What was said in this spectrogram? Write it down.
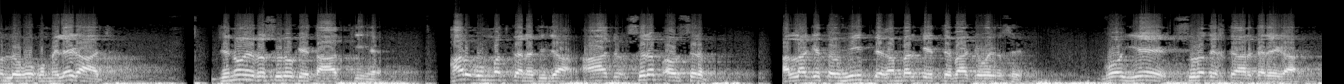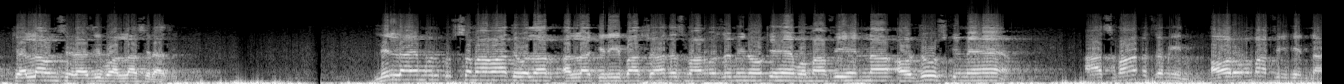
ان لوگوں کو ملے گا آج، جنہوں نے رسولوں کی اطاعت کی ہے۔ ہر امت کا نتیجہ آج صرف اور صرف اللہ کے توحید پیغمبر کے اتباع کی وجہ سے وہ یہ صورت اختیار کرے گا کہ اللہ ان سے راضی، وہ اللہ سے راضی۔ للہ ملک السماوات والارض، اللہ کے لیے بادشاہ آسمان و زمینوں کے ہیں وہ معافی ہننا اور جو اس کی میں ہے آسمان زمین اور وہ معافی ہننا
